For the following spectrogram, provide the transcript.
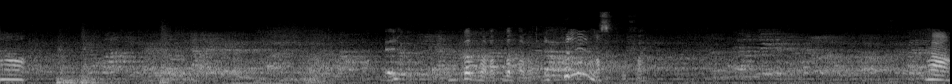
ها بالضبط بالضبط الكل المصفوفة ها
